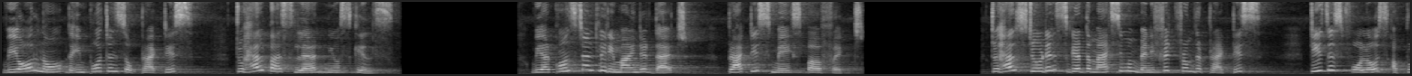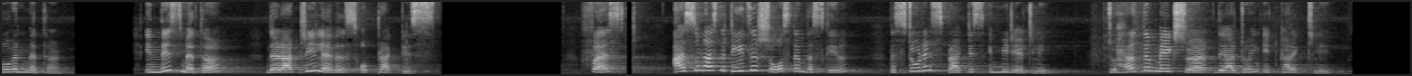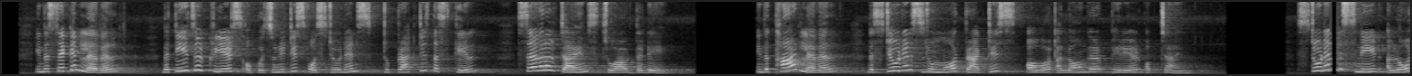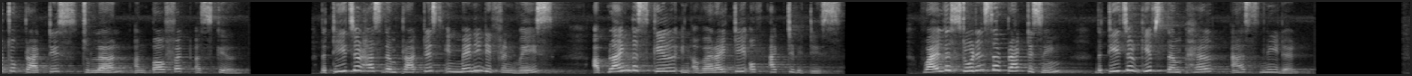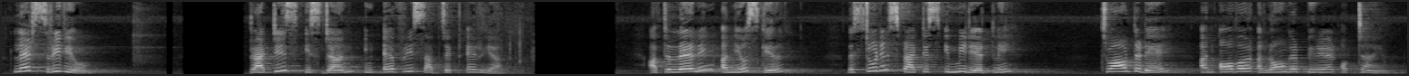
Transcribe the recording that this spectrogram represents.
We all know the importance of practice to help us learn new skills. We are constantly reminded that practice makes perfect. To help students get the maximum benefit from their practice, teachers follows a proven method. In this method, there are three levels of practice. First, as soon as the teacher shows them the skill, the students practice immediately to help them make sure they are doing it correctly. In the second level, the teacher creates opportunities for students to practice the skill several times throughout the day. In the third level, the students do more practice over a longer period of time. Students need a lot of practice to learn and perfect a skill. The teacher has them practice in many different ways, applying the skill in a variety of activities. While the students are practicing, the teacher gives them help as needed. Let's review. Practice is done in every subject area. After learning a new skill, the students practice immediately throughout the day and over a longer period of time.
